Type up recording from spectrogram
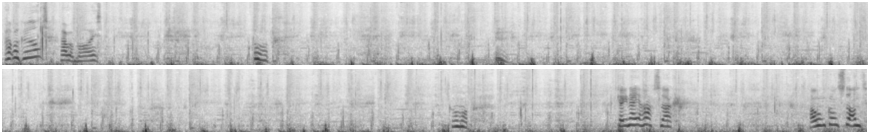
power girls, power boys. Kom op. Kom op. Hartslag. Hou hem constant.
